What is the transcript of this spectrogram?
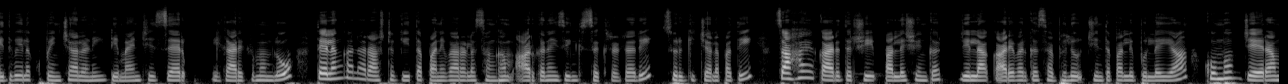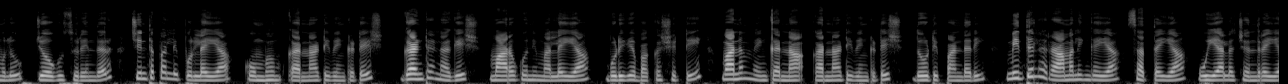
ఐదు వేలకు పెంచాలని డిమాండ్ చేశారు. ఈ కార్యక్రమంలో తెలంగాణ రాష్ట్ర గీత పనివారాల సంఘం ఆర్గనైజింగ్ సెక్రటరీ సురిగి చలపతి సహాయ కార్యదర్శి పల్లెశంకర్ జిల్లా కార్యవర్గ సభ్యులు చింతపల్లి పుల్లయ్య కుంభం జయరాములు జోగు సురేందర్ చింతపల్లి పుల్లయ్య కుంభం కర్ణాటి వెంకటేష్ గంట నగేష్ మారగోని మల్లయ్య బుడిగె బక్కశెట్టి వనం వెంకన్న కర్ణాటి వెంకటేష్ దోటి పండరి మిద్దెల రామలింగయ్య సత్తయ్య ఉయ్యాల చంద్రయ్య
